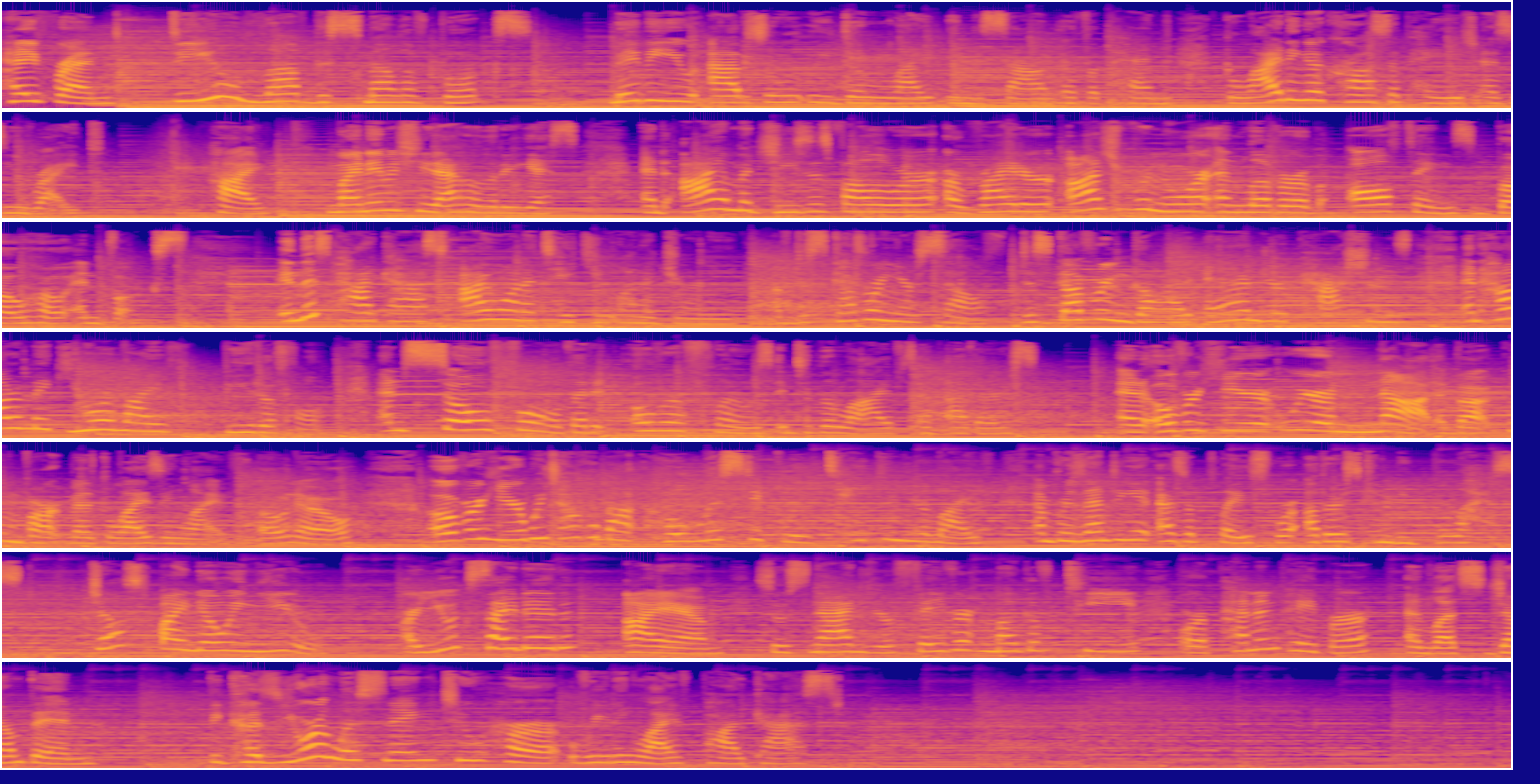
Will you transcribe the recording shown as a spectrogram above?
Hey, friend, do you love the smell of books? Maybe you absolutely delight in the sound of a pen gliding across a page as you write. Hi, my name is Shira Rodriguez, and I am a Jesus follower, a writer, entrepreneur, and lover of all things boho and books. In this podcast, I want to take you on a journey of discovering yourself, discovering God and your passions, and how to make your life beautiful and so full that it overflows into the lives of others. And over here, we are not about compartmentalizing life. Oh no. Over here, we talk about holistically taking your life and presenting it as a place where others can be blessed just by knowing you. Are you excited? I am. So snag your favorite mug of tea or a pen and paper and let's jump in. Because you're listening to her Reading Life podcast.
